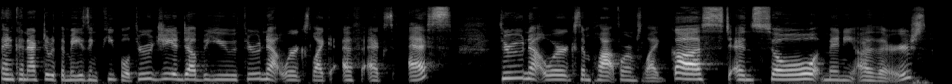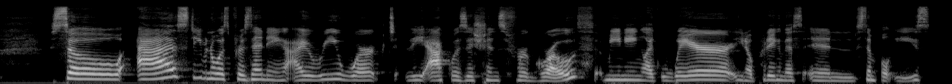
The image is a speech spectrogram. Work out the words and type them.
and connected with amazing people through G&W, through networks like FXS, through networks and platforms like Gust, and so many others. So, as Steven was presenting, I reworked the acquisitions for growth, meaning like where, you know, putting this in simple ease,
